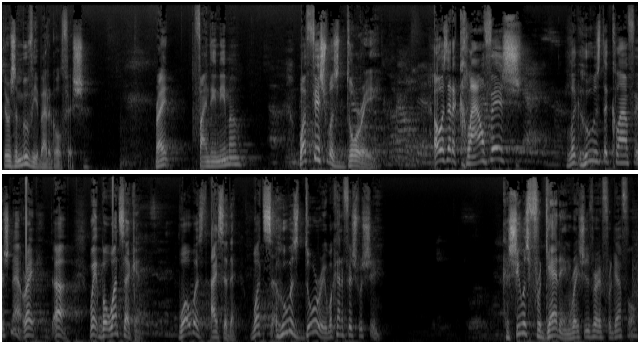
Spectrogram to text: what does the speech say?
There was a movie about a goldfish, right? Finding Nemo. What fish was Dory? Oh, is that a clownfish? Look, who is the clownfish now? Right. Uh, wait, but one second. What was I said that? What's who was Dory? What kind of fish was she? Because she was forgetting, right? She was very forgetful.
